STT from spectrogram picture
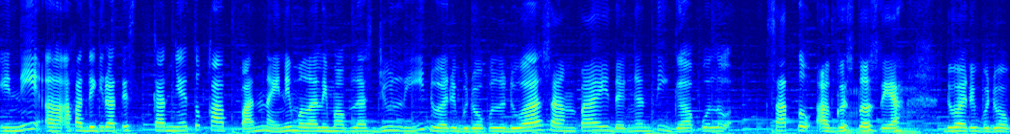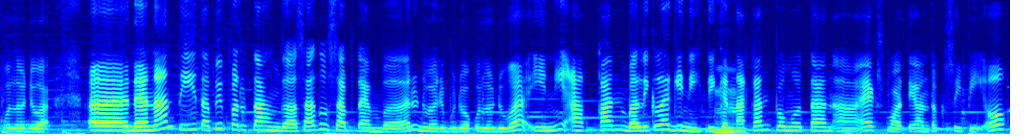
Ini uh, akan digratiskannya itu kapan? Nah, ini mulai 15 Juli 2022 sampai dengan 30 1 Agustus ya hmm. 2022 uh, eh, dan nanti tapi per tanggal 1 September 2022 ini akan balik lagi nih dikenakan hmm. pungutan uh, ekspor ya untuk CPO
